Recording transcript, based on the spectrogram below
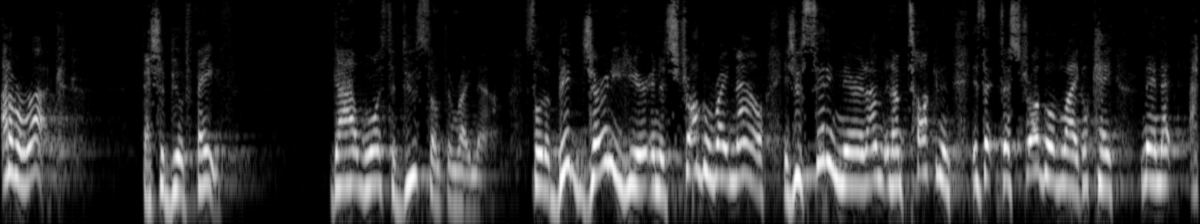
Out of a rock. That should build faith. God wants to do something right now. So the big journey here and the struggle right now is you're sitting there and I'm, and I'm talking and it's that, that struggle of like, okay, man, that, I,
